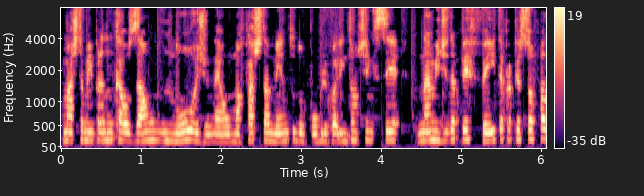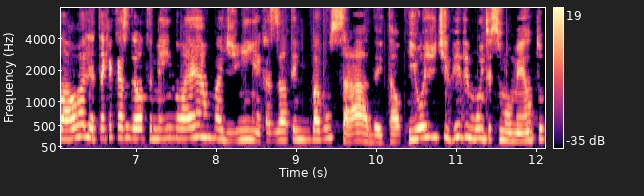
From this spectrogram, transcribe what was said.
mas também para não causar um nojo, né, um afastamento do público ali. Então tinha que ser na medida perfeita para a pessoa falar, olha, até que a casa dela também não é arrumadinha, a casa dela tem bagunçada e tal. E hoje a gente vive muito esse momento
